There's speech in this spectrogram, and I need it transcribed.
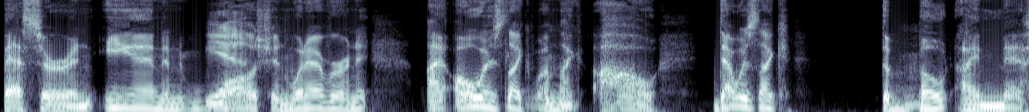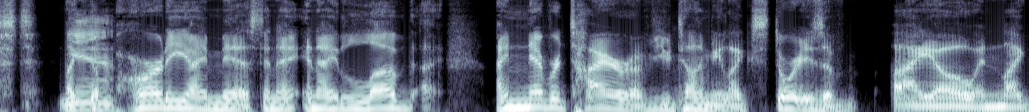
Besser and Ian and Yeah. Walsh and whatever, and I always like I'm like oh that was like the boat I missed, like Yeah. the party I missed, and I and I loved. I, I never tire of you telling me like stories of IO and like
